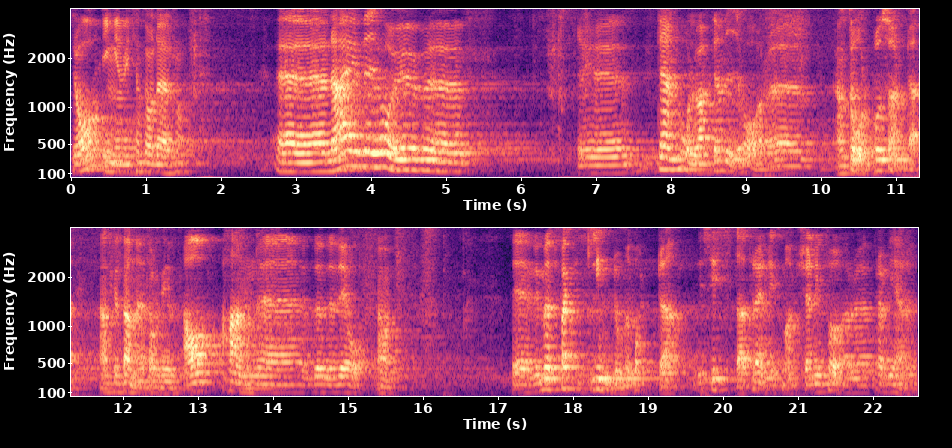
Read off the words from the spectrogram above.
Ja, Ingen vi kan ta därifrån? eh, nej vi har ju eh, eh, den målvakten vi har eh, står på söndag. Han ska stanna ett tag till. Ja, han eh, behöver vi ha. Ja. Eh, vi möter faktiskt Lindome borta i sista träningsmatchen inför eh, premiären.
